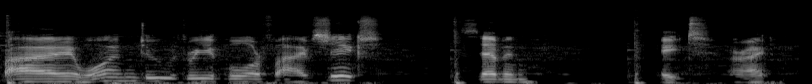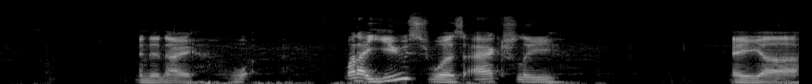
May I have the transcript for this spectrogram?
Five, one, two, three, four, five, six, seven, eight. All right. And then I, what I used was actually a. Uh,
